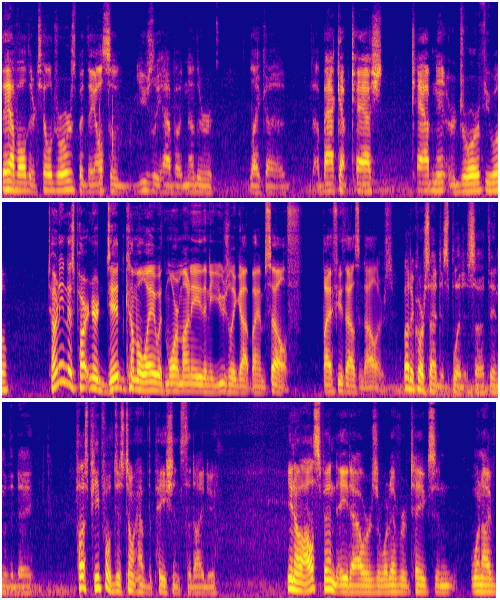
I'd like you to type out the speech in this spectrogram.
they have all their till drawers, but they also usually have another like a, a backup cache cabinet or drawer, if you will. Tony and his partner did come away with more money than he usually got by himself, by a few thousand dollars. But of course, I had to split it. So at the end of the day, plus people just don't have the patience that I do. You know, I'll spend eight hours or whatever it takes, and when I've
